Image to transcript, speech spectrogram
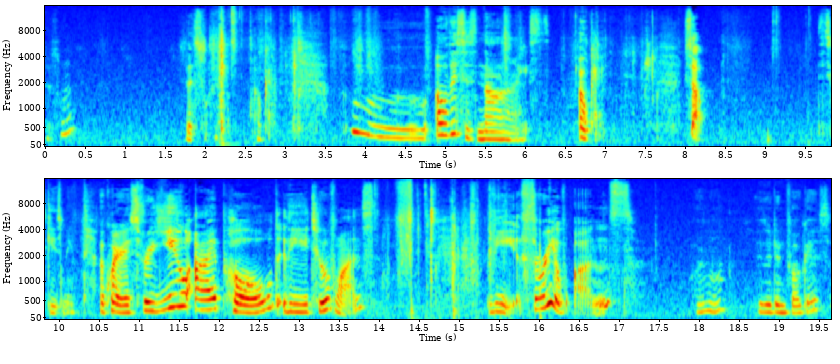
This one? This one. Okay. Ooh. Oh, this is nice. Okay excuse me, Aquarius, for you I pulled the Two of Wands, the Three of Wands, is it in focus?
